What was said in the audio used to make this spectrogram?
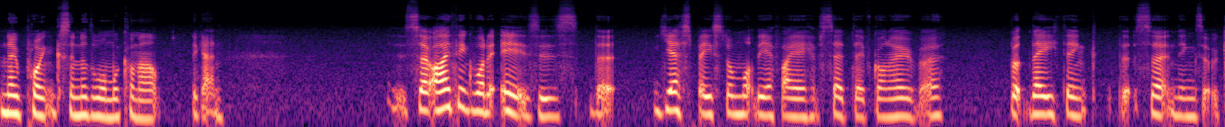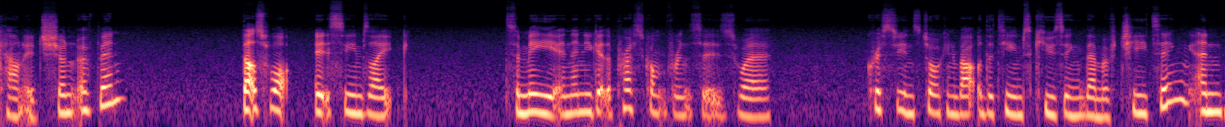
no point because another one will come out again. So I think what it is is that yes, based on what the FIA have said, they've gone over, but they think that certain things that were counted shouldn't have been. That's what it seems like to me. And then you get the press conferences where Christian's talking about other teams accusing them of cheating, and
